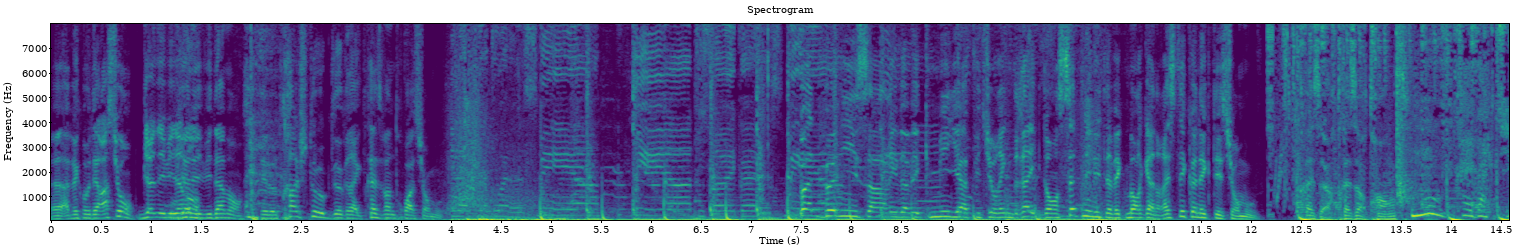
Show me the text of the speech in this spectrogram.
Euh, avec modération. Bien évidemment. Bien évidemment. C'était le trash talk de Greg, 13-23 sur Move. Bad Bunny, ça arrive avec Mia featuring Drake dans 7 minutes avec Morgan. Restez connectés sur Move. 13h, 13h30. Move très actu.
